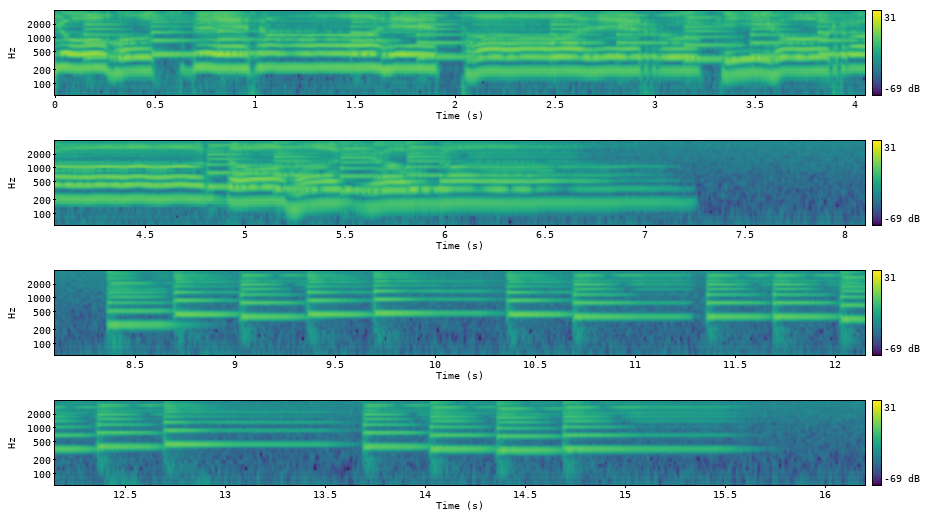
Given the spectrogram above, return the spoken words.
Jotzbera eta erroki horra da jauna.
